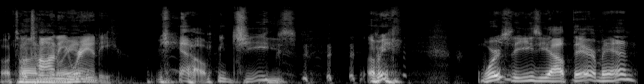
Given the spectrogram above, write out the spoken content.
Ohtani, Otani, and Randy. Yeah, I mean, jeez. I mean, where's the easy out there, man?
